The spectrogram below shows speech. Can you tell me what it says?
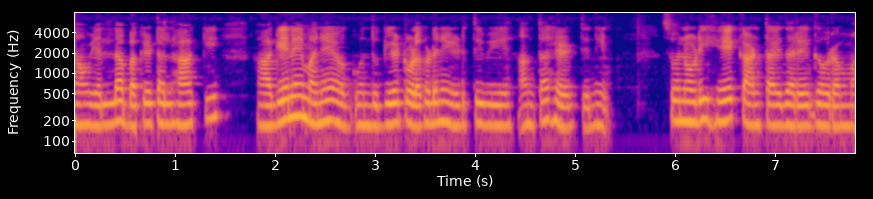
ನಾವು ಎಲ್ಲ ಬಕೆಟಲ್ಲಿ ಹಾಕಿ ಹಾಗೇ ಮನೆ ಒಂದು ಗೇಟ್ ಒಳಗಡೆ ಇಡ್ತೀವಿ ಅಂತ ಹೇಳ್ತೀನಿ. ಸೊ, ನೋಡಿ ಹೇಗೆ ಕಾಣ್ತಾ ಇದ್ದಾರೆ ಗೌರಮ್ಮ,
